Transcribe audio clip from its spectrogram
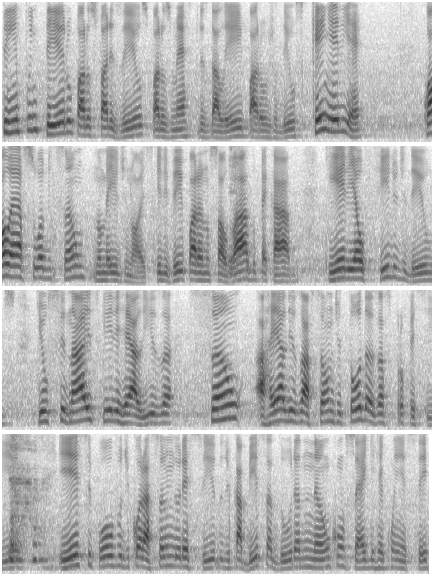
tempo inteiro para os fariseus, para os mestres da lei, para os judeus, quem ele é. Qual é a sua missão no meio de nós? Que ele veio para nos salvar do pecado, que ele é o Filho de Deus, que os sinais que ele realiza são a realização de todas as profecias e esse povo de coração endurecido, de cabeça dura, não consegue reconhecer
